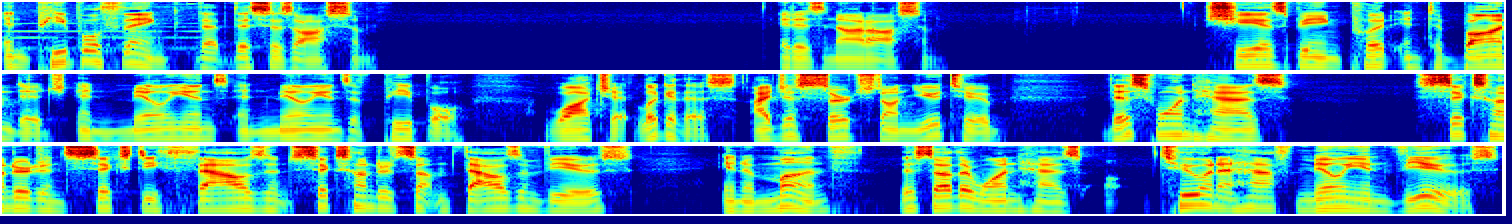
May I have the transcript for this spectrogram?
And people think that this is awesome. It is not awesome. She is being put into bondage, and millions and millions of people watch it. Look at this. I just searched on YouTube. This one has 660,000, 600 something thousand views in a month. This other one has two and a half million views.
